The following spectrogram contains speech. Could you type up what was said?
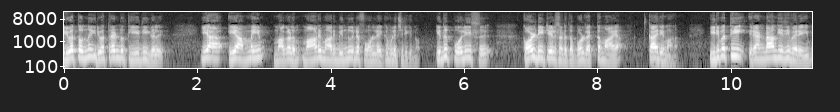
ഇരുപത്തൊന്ന് ഇരുപത്തിരണ്ട് തീയതികൾ ഈ ഈ അമ്മയും മകളും മാറി മാറി ബിന്ദുവിന്റെ ഫോണിലേക്ക് വിളിച്ചിരിക്കുന്നു. ഇത് പോലീസ് കോൾ ഡീറ്റെയിൽസ് എടുത്തപ്പോൾ വ്യക്തമായ കാര്യമാണ്. ഇരുപത്തി രണ്ടാം തീയതി വരെയും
